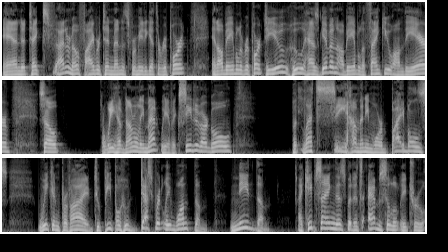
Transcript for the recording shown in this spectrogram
And it takes, I don't know, five or 10 minutes for me to get the report. And I'll be able to report to you who has given. I'll be able to thank you on the air. So we have not only met, we have exceeded our goal. But let's see how many more Bibles we can provide to people who desperately want them, need them, I keep saying this, but it's absolutely true.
